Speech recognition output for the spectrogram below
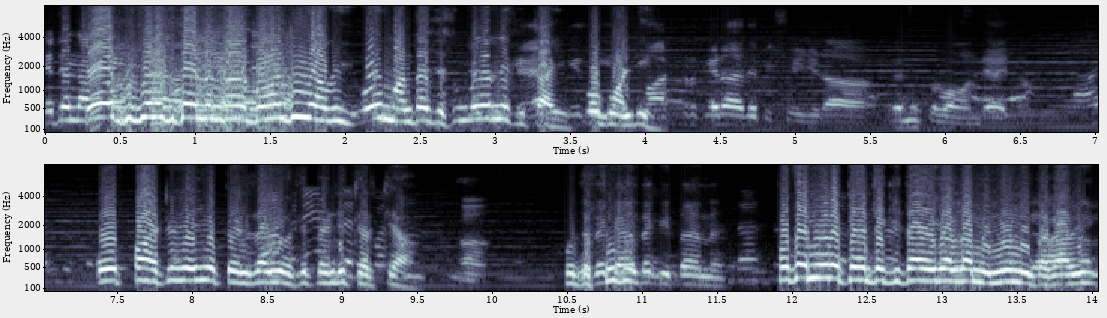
ਇਹਦੇ ਨਾਲ ਉਹ ਗੁਜਰ ਕਿਤਾ ਲੰਗਾ ਗਵਾਂਢੀ ਆ ਵੀ ਉਹ ਮੰਨਦਾ ਜਸੂ ਨੇ ਕੀਤਾ ਸੀ ਉਹ ਗਵਾਂਢੀ ਮਾਸਟਰ ਕਿਹੜਾ ਇਹਦੇ ਪਿੱਛੇ ਜਿਹੜਾ ਇਹਨੂੰ ਕਰਵਾਉਣ ਡਿਆ ਇਦਾਂ? ਉਹ ਪਾਰਟੀ ਦੇ ਪਿੰਡ ਦਾ ਹੀ ਉੱਥੇ ਪਿੰਡ ਦੀ ਚਰਚਾ। ਹਾਂ। ਉਹ ਦੱਸੂ ਕਹਿੰਦੇ ਕੀਤਾ ਇਹਨੇ? ਪਤਾ ਨਹੀਂ ਉਹਨੇ ਪਿੰਡ ਤੇ ਕੀਤਾ ਇਹ ਗੱਲ ਦਾ ਮੈਨੂੰ ਨਹੀਂ ਪਤਾ ਵੀ।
